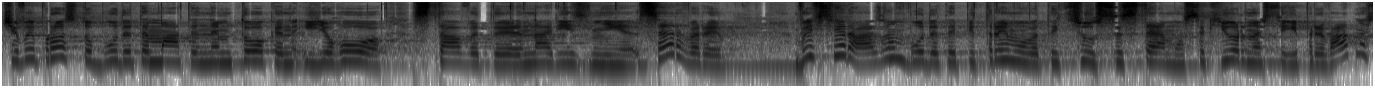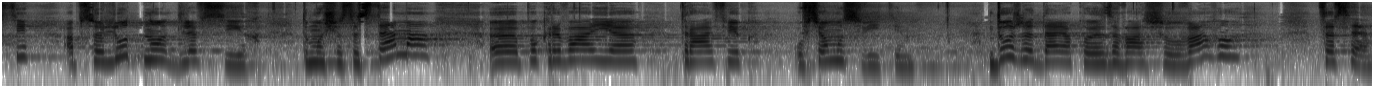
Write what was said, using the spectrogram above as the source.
чи ви просто будете мати ним токен і його ставити на різні сервери. Ви всі разом будете підтримувати цю систему сек'юрності і приватності абсолютно для всіх, тому що система е, покриває трафік у всьому світі. Дуже дякую за вашу увагу. Це все.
